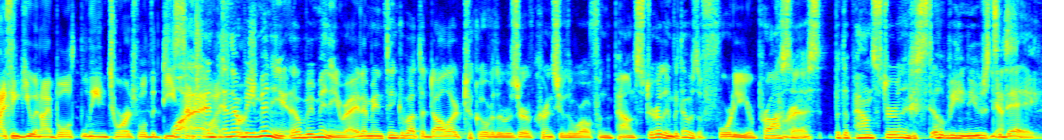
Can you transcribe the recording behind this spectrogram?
I think you and I both lean towards well the Well, decentralized. and, and there'll be many. There'll be many, right? I mean, think about the dollar took over the reserve currency of the world from the pound sterling, but that was a 40-year process. But the pound sterling is still being used Yes. today.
